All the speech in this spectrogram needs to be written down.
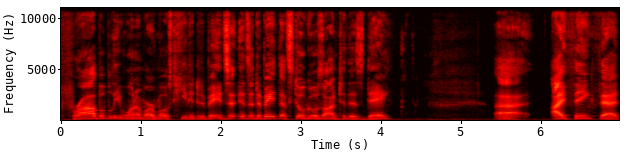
probably one of our most heated debates. It's a debate that still goes on to this day. Uh, I think that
